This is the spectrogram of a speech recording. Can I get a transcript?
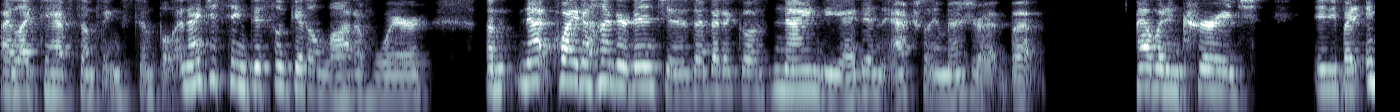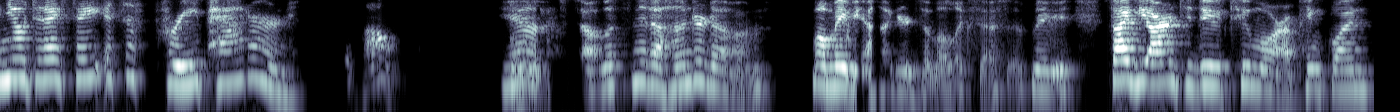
I like to have something simple. And I just think this will get a lot of wear. Um, not quite 100 inches. I bet it goes 90. I didn't actually measure it, but I would encourage anybody. And you know, did I say it's a free pattern? Wow. Yeah. So let's knit a hundred of them. Well, maybe a hundred's a little excessive. Maybe. So I have yarn to do two more, a pink one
